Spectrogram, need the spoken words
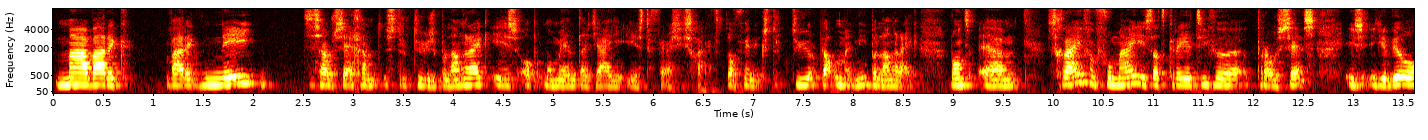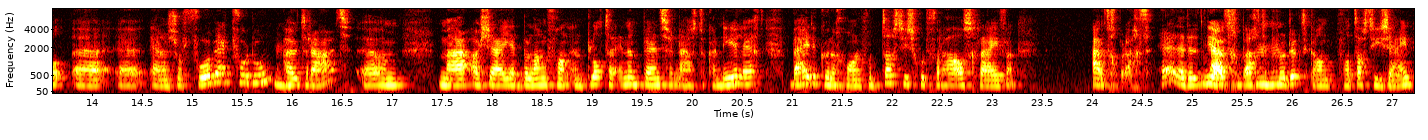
maar waar ik, waar ik nee zou zeggen, de structuur is belangrijk, is op het moment dat jij je eerste versie schrijft. Dan vind ik structuur op dat moment niet belangrijk. Want ehm, schrijven voor mij is dat creatieve proces. Is, je wil eh, eh, er een soort voorwerk voor doen, Mhm. uiteraard. Ehm, maar als jij het belang van een plotter en een penser naast elkaar neerlegt, beide kunnen gewoon een fantastisch goed verhaal schrijven. Uitgebracht. Hè? Het Ja. uitgebrachte Mhm. product kan fantastisch zijn.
